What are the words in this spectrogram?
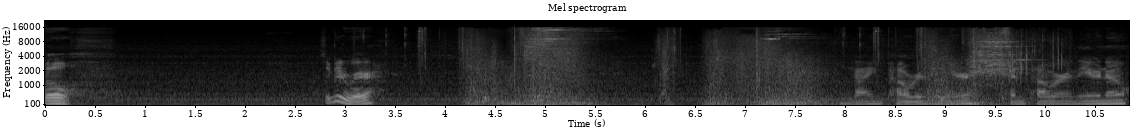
Oh. It's a good rare. Nine power in the air. Ten power in the air now.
